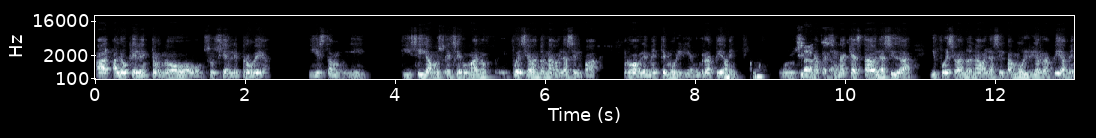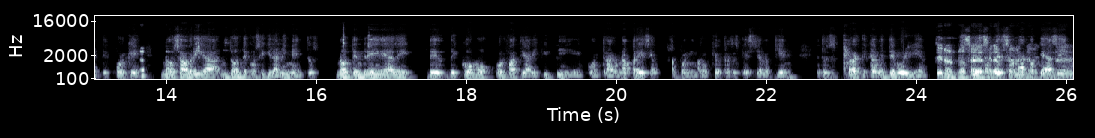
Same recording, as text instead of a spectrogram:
a, lo que el entorno social le provea. Y, está, y, y, si, digamos, el ser humano fuese abandonado en la selva probablemente moriría muy rápidamente. una persona que ha estado en la ciudad y fuese abandonado en la selva moriría rápidamente porque no sabría dónde conseguir alimentos, no tendría idea de, de, cómo olfatear y, encontrar una presa, suponiendo que otras especies ya lo tienen. Entonces, prácticamente moriría. Pero no sabe hacer persona lo que hace en,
